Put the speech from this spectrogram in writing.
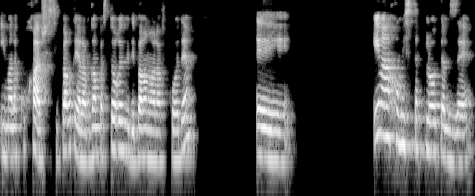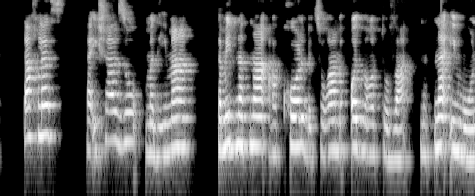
עם הלקוחה שסיפרתי עליו גם בסטורי ודיברנו עליו קודם. אה, אם אנחנו מסתכלות על זה, תכלס האישה הזו מדהימה, תמיד נתנה הכל בצורה מאוד מאוד טובה, נתנה אימון,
